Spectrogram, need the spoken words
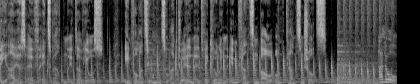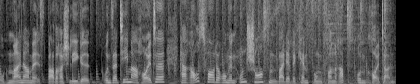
BASF Experteninterviews. Informationen zu aktuellen Entwicklungen im Pflanzenbau und Pflanzenschutz. Hallo, mein Name ist Barbara Schlegel. Unser Thema heute Herausforderungen und Chancen bei der Bekämpfung von Rapsunkräutern.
